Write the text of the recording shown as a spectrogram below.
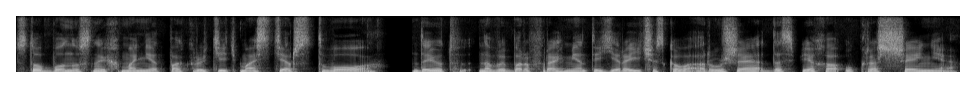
100 бонусных монет покрутить мастерство. Дают на выбор фрагменты героического оружия, доспеха, украшения.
